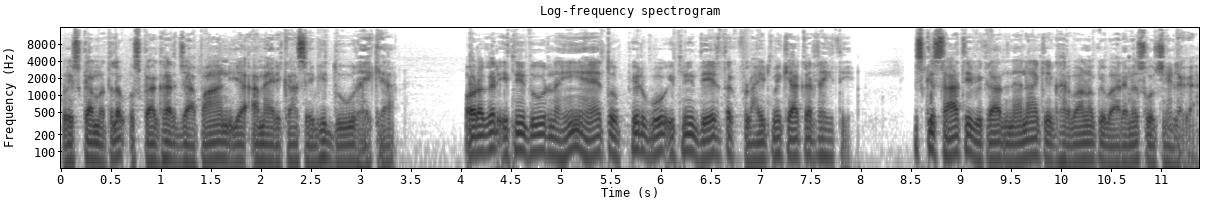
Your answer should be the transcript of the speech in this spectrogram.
तो इसका मतलब उसका घर जापान या अमेरिका से भी दूर है क्या? और अगर इतनी दूर नहीं है तो फिर वो इतनी देर तक फ़्लाइट में क्या कर रही थी? इसके साथ ही विक्रांत नैना के घर वालों के बारे में सोचने लगा।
